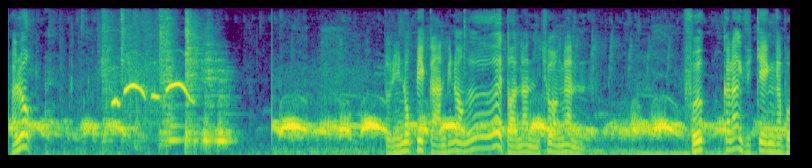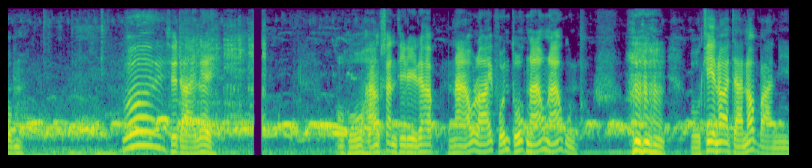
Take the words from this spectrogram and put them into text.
เอาลูก ตัวนี้นกพิการพี่น้องเอ้ยตอนนั้นช่วงนั้น ฝึกกำลังสิเก่งครับผมเฮ้ยเสียดายเลย โอ้โห หางสั้นทีเดียวนะครับ หนาวหลายฝนตกหนาวหนาวคุณโอเคเนาะอาจารย์เนาะบานนี้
